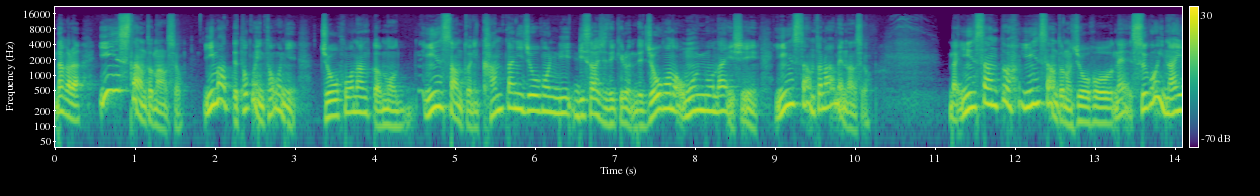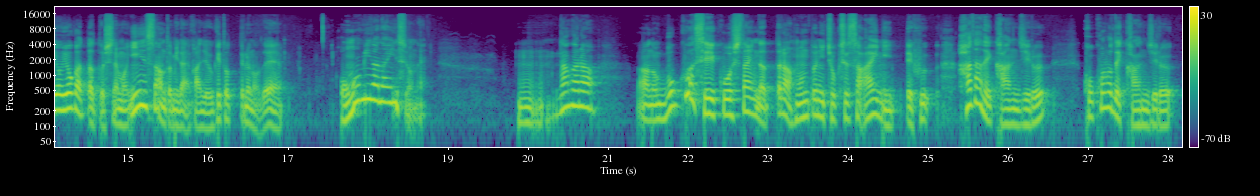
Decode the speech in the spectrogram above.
だから、インスタントなんですよ。今って特に特に情報なんかもうインスタントに簡単に情報にリサーチできるんで、情報の重みもないし、インスタントラーメンなんですよ。だインスタント、インスタントの情報をね、すごい内容良かったとしても、インスタントみたいな感じで受け取ってるので、重みがないんですよね。うん。だから、あの、僕は成功したいんだったら、本当に直接会いに行って、ふ肌で感じる。心で感じる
